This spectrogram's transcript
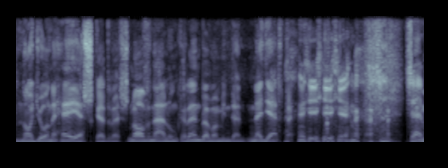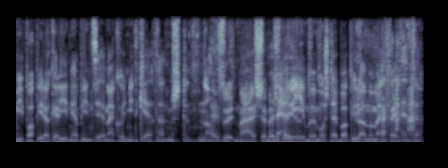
nagyon helyes, kedves NAV, nálunk rendben van minden, ne gyertek. Igen. Semmi papírra kell írni a pincérnek, hogy mit kér. Tehát most, na. Ez már SMS-be Nem, én most ebben a pillanatban megfejtettem.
